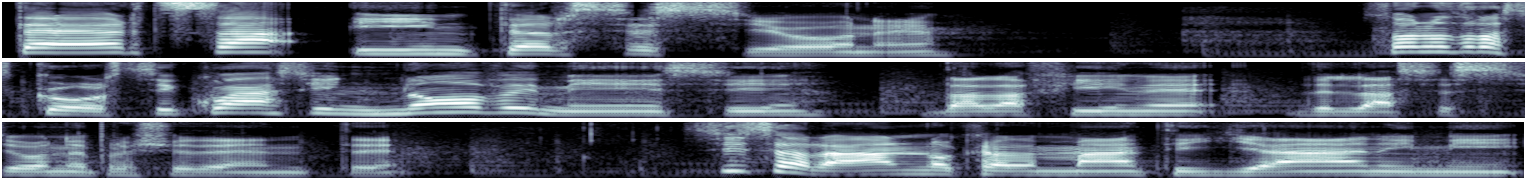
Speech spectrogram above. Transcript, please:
Terza intersessione. Sono trascorsi quasi nove mesi dalla fine della sessione precedente. Si saranno calmati gli animi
